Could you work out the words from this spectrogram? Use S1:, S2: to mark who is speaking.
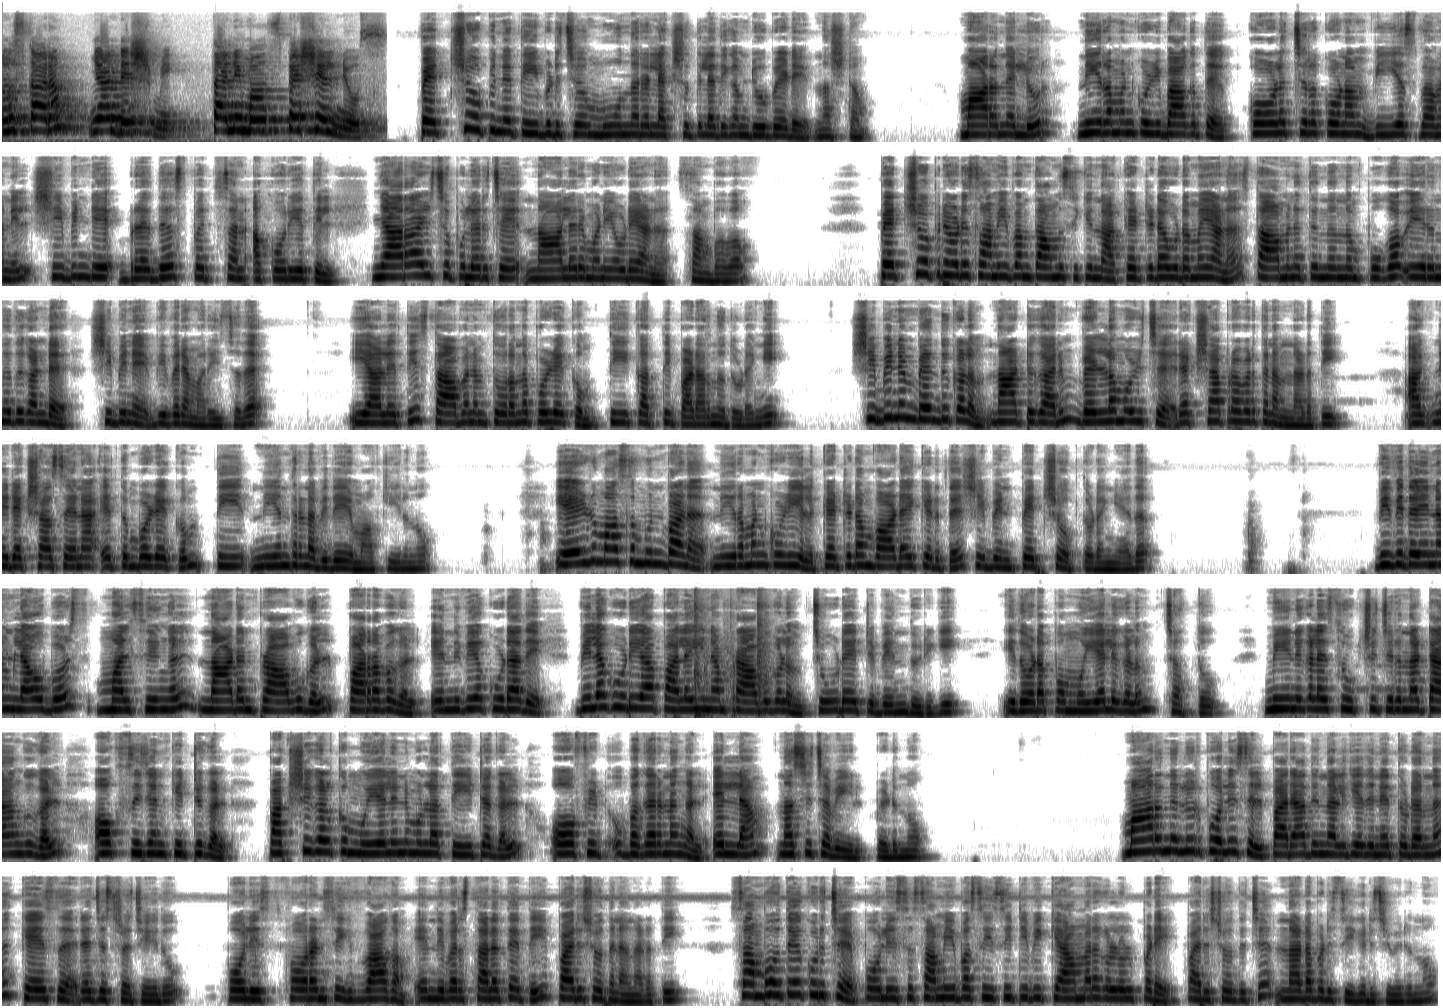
S1: രശ്മി. തനിമ special news.
S2: Pet ഷോപ്പിനെ തീപിടിച്ച് മൂന്നര ലക്ഷത്തിലധികം രൂപയുടെ നഷ്ടം. മാറനെല്ലൂർ നീറമൺകുഴി ഭാഗത്ത് കോളച്ചിറക്കോണം വി എസ് ഭവനിൽ ഷിബിന്റെ ബ്രദേഴ്സ് പെറ്റ്സൺ അക്കോറിയത്തിൽ ഞായറാഴ്ച പുലർച്ചെ നാലര മണിയോടെയാണ് സംഭവം. പെറ്റ് ഷോപ്പിനോട് സമീപം താമസിക്കുന്ന കെട്ടിട ഉടമയാണ് സ്ഥാപനത്തിൽ നിന്നും പുക ഉയരുന്നത് കണ്ട് ഷിബിനെ വിവരമറിയിച്ചത്. ഇയാളെത്തി സ്ഥാപനം തുറന്നപ്പോഴേക്കും തീ കത്തി പടർന്നു തുടങ്ങി. ഷിബിനും ബന്ധുക്കളും നാട്ടുകാരും വെള്ളമൊഴിച്ച് രക്ഷാപ്രവർത്തനം നടത്തി. അഗ്നിരക്ഷാസേന എത്തുമ്പോഴേക്കും തീ നിയന്ത്രണ വിധേയമാക്കിയിരുന്നു. ഏഴുമാസം മുൻപാണ് നീറമൺകുഴിയിൽ കെട്ടിടം വാടകയ്ക്കെടുത്ത് ഷിബിൻ പെറ്റ് ഷോപ്പ് തുടങ്ങിയത്. വിവിധ ഇനം ലവ് ബേഴ്സ് മത്സ്യങ്ങൾ നാടൻ പ്രാവുകൾ പറവകൾ എന്നിവയെ കൂടാതെ വില കൂടിയ പല ഇനം പ്രാവുകളും ചൂടേറ്റ് വെന്തുരുകി. ഇതോടൊപ്പം മുയലുകളും ചത്തു. മീനുകളെ സൂക്ഷിച്ചിരുന്ന ടാങ്കുകൾ ഓക്സിജൻ കിറ്റുകൾ പക്ഷികൾക്കും മുയലിനുമുള്ള തീറ്റകൾ ഓഫിഡ് ഉപകരണങ്ങൾ എല്ലാം നശിച്ചവയിൽ പെടുന്നു. മാറനല്ലൂർ പോലീസിൽ പരാതി നൽകിയതിനെ തുടർന്ന് കേസ് രജിസ്റ്റർ ചെയ്തു. പോലീസ് ഫോറൻസിക് വിഭാഗം എന്നിവർ സ്ഥലത്തെത്തി പരിശോധന നടത്തി. സംഭവത്തെക്കുറിച്ച് പോലീസ് സമീപ സിസിടിവി ക്യാമറകൾ ഉൾപ്പെടെ പരിശോധിച്ച് നടപടി സ്വീകരിച്ചു വരുന്നു.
